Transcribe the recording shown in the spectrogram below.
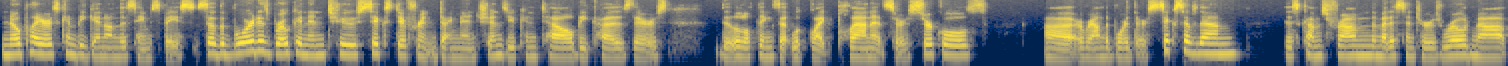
no players can begin on the same space. So the board is broken into six different dimensions. You can tell because there's the little things that look like planets or circles uh, around the board. There's six of them. This comes from the Metta Center's roadmap.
